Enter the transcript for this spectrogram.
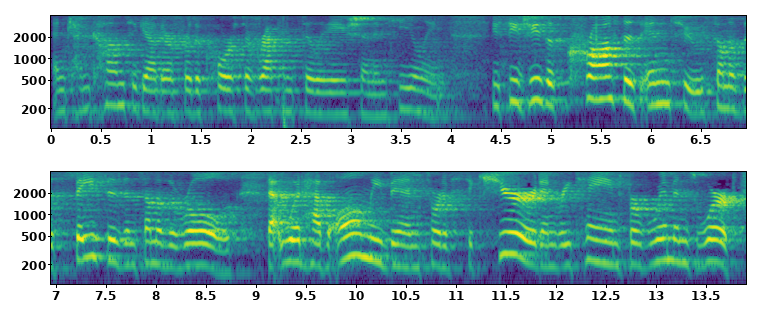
and can come together for the course of reconciliation and healing. You see, Jesus crosses into some of the spaces and some of the roles that would have only been sort of secured and retained for women's work.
